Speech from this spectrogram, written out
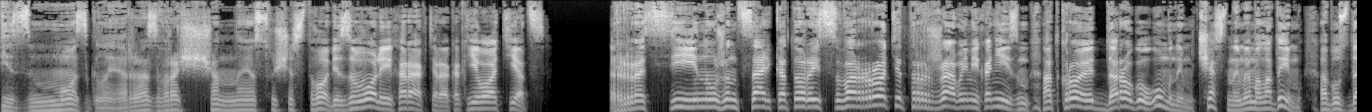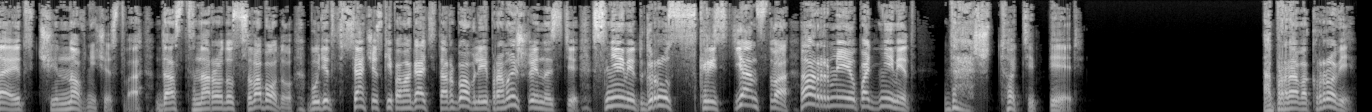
Безмозглое, развращенное существо, без воли и характера, как его отец. России нужен царь, который своротит ржавый механизм, откроет дорогу умным, честным и молодым, обуздает чиновничество, даст народу свободу, будет всячески помогать торговле и промышленности, снимет груз с крестьянства, армию поднимет. Да что теперь? А право крови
